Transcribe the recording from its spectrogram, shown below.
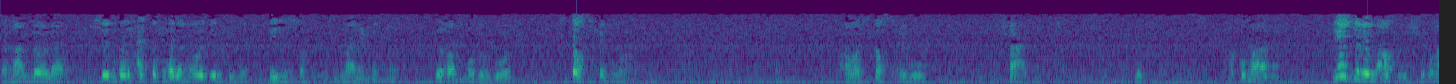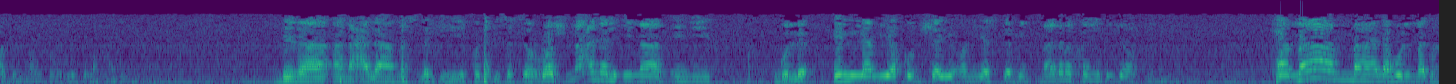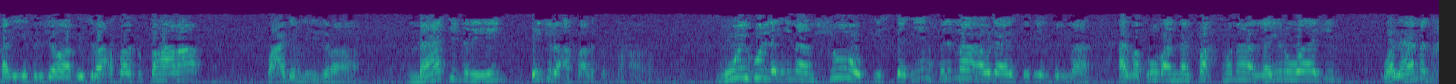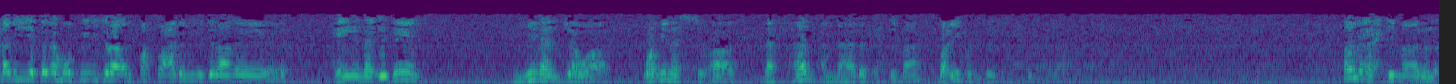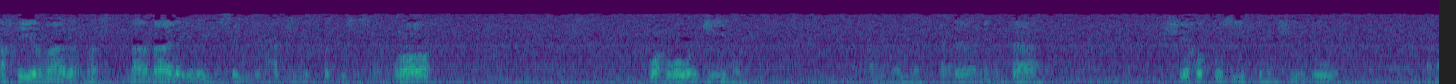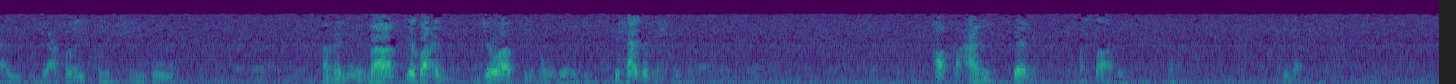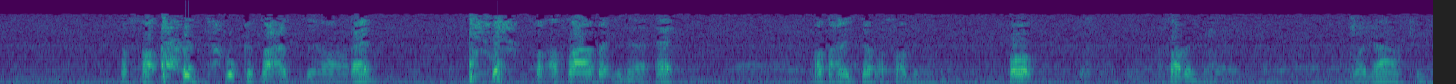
تمام؟ لولا يدخل حتى في هذا المورد يلتزم الصف ما نعمل يغمض ويقول استصحبوا أو استصحبوا شعبا أكو ماذا؟ يجري الأصل الشبهات الموضوعية في الأحاديث. بناء على مسلكه قدس سرش معنى الإمام إني يقول له إن لم يكن شيء يستبين. ما لم تخليه في الجواب. تمام ما له المدخلية في الجواب. إجراء أصالة الطهارة وعدم الإجراء. ما تدرين إجراء أصالة الطهارة. مو يقول للإمام شوف يستدين في الماء أو لا يستدين في الماء. المفروض أن الفحص هنا غير واجب ولا مدخلية له في إجراء الفحص وعدم إجرائه حينئذ من الجواب ومن السؤال. نفهم أن هذا الاحتمال ضعيف بين الاحتمالات الاحتمال الأخير ما, ما مال إليه السيد الحكيم قدس السلام وهو وجيه أن المسألة من باب الشيخ الطوسي يفتهم شي يقول أنا بن جعفر يفتهم شي يقول أما الإمام يضع الجواب في موضعه بهذا الاحتمال. قطعا الدم أصاب كذا. فصار الدم قطعا صغارا فأصاب إناءه. قطعا الدم أصاب الإناء فوق أصاب الماء. ولكن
